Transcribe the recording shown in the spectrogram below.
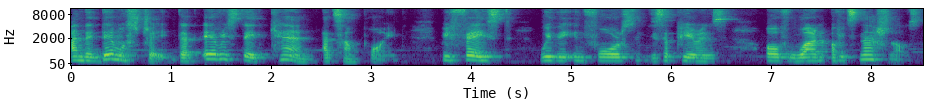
and they demonstrate that every state can, at some point, be faced with the enforced disappearance of one of its nationals,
